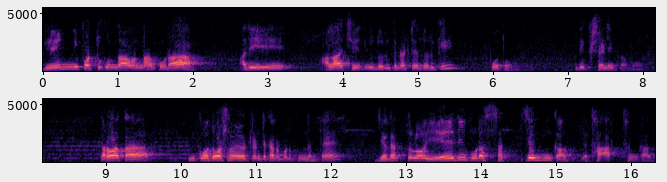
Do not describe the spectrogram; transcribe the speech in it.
దేన్ని పట్టుకుందామన్నా కూడా అది అలా చేతికి దొరికినట్టే దొరికి పోతూ ఉంటుంది. ఇది క్షణికము. తర్వాత ఇంకో దోషం ఏమిటంటే కనపడుతుందంటే జగత్తులో ఏది కూడా సత్యం కాదు యథార్థం కాదు.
